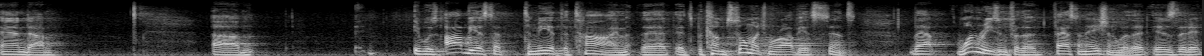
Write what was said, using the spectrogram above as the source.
and um, um, it was obvious that, to me at the time that it's become so much more obvious since that one reason for the fascination with it is that it,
